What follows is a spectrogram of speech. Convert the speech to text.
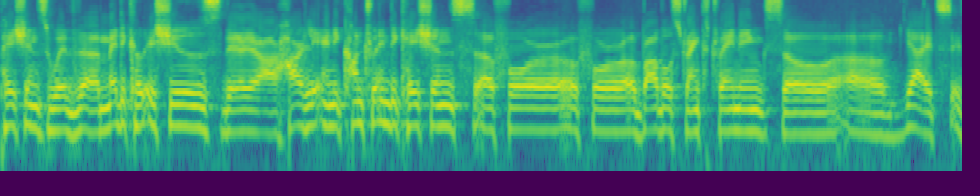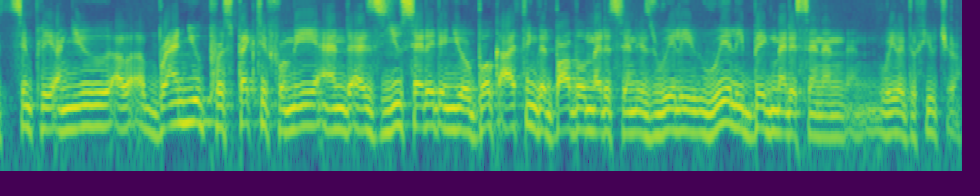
patients with uh, medical issues. There are hardly any contraindications uh, for for barbell strength training. So uh, yeah, it's it's simply a new, a, brand new perspective for me. And as you said it in your book, I think that barbell medicine is really, really big medicine and, and really the future.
